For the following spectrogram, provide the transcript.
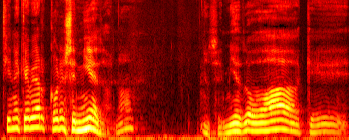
tiene que ver con ese miedo, ¿no? Ese miedo a que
